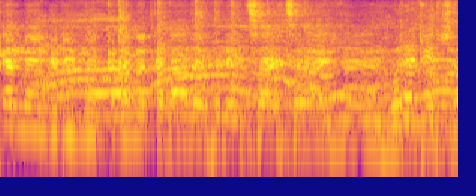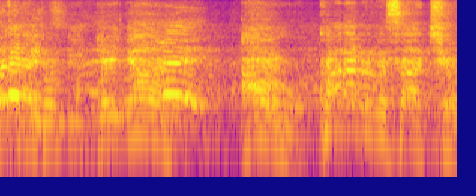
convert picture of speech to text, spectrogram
ቀን ነው። እንግዲህ ሞቅ ደመቅ ባለ ሁኔታ የተለያዩ ሁኔታዎች የሚገኘው አዎ፣ እንኳን አደረሳቸው።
